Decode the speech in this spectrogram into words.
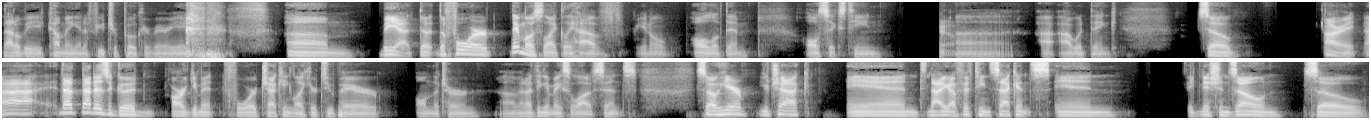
that'll be coming in a future poker variation. um, but yeah, the the four they most likely have you know all of them, all sixteen. Yeah. Uh, I, I would think. So, all right, uh, that that is a good argument for checking like your two pair on the turn, um, and I think it makes a lot of sense. So here you check, and now you got 15 seconds in ignition zone. So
